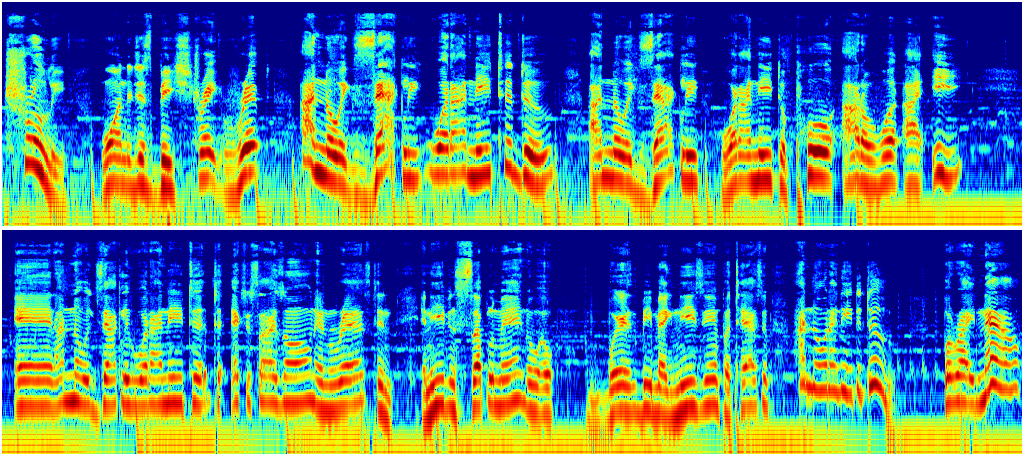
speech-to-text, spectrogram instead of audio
truly want to just be straight ripped i know exactly what i need to do. I know exactly what i need to pull out of what i eat. And I know exactly what I need to, to exercise on and rest and, and even supplement. Or whether it be magnesium, potassium. I know what I need to do. But right now,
